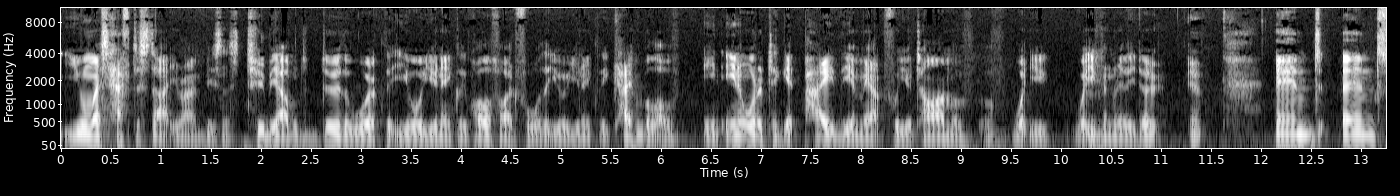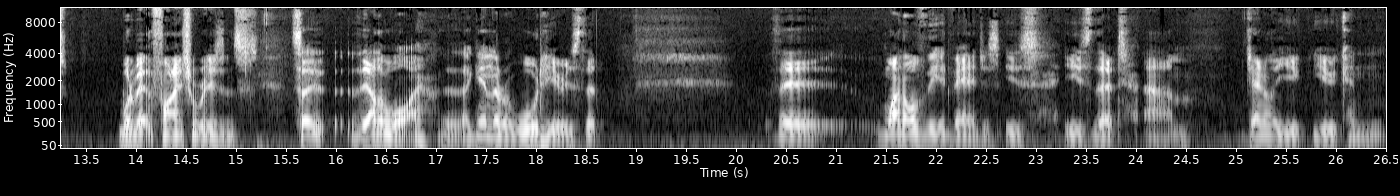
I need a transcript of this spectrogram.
you almost have to start your own business to be able to do the work that you're uniquely qualified for, that you're uniquely capable of, in, in order to get paid the amount for your time of, of what you what you can really do. Yep. And and what about the financial reasons? So the other why, again, the reward here is that the one of the advantages is is that um, generally you you can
